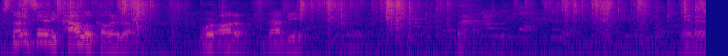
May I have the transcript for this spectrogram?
Still haven't seen any Paolo color though. Or auto. That'd be. hey man.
